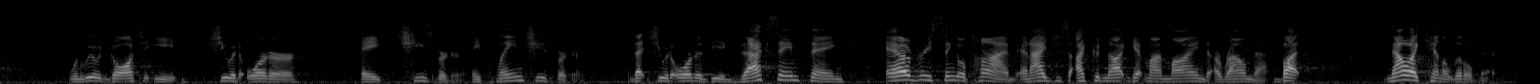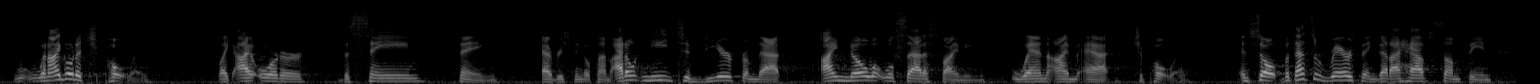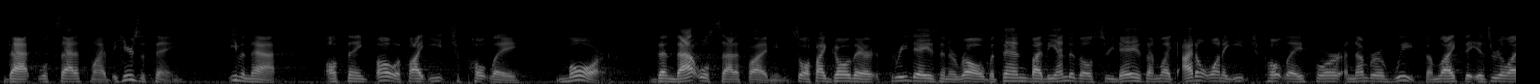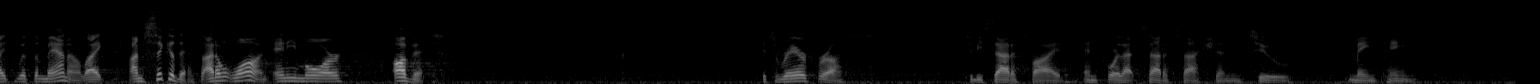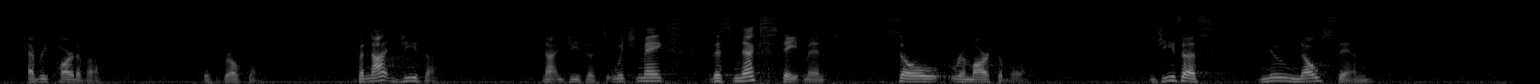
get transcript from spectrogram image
when we would go out to eat, she would order a cheeseburger, a plain cheeseburger. That she would order the exact same thing every single time, and I just I could not get my mind around that. But now I can a little bit. When I go to Chipotle, like I order the same thing every single time. I don't need to veer from that. I know what will satisfy me when I'm at Chipotle. And so, but that's a rare thing that I have something that will satisfy. But here's the thing even that, I'll think, oh, if I eat Chipotle more, then that will satisfy me. So if I go there three days in a row, but then by the end of those three days, I'm like, I don't want to eat Chipotle for a number of weeks. I'm like the Israelites with the manna. Like, I'm sick of this. I don't want any more of it. It's rare for us to be satisfied and for that satisfaction to maintain. Every part of us is broken, but not Jesus not Jesus, which makes this next statement so remarkable. Jesus knew no sin,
